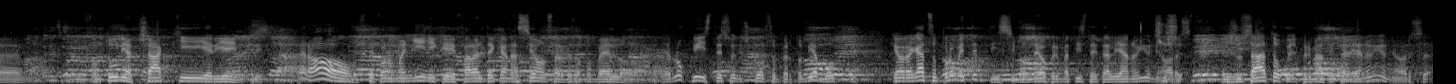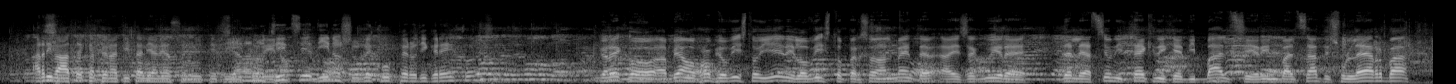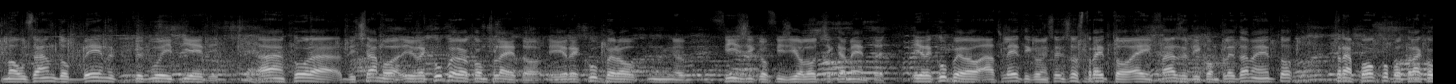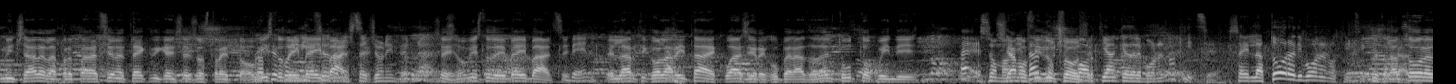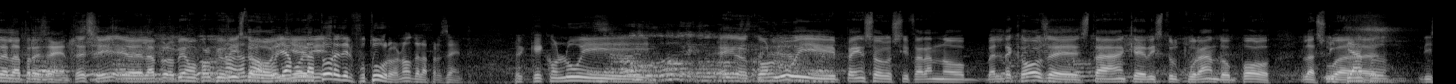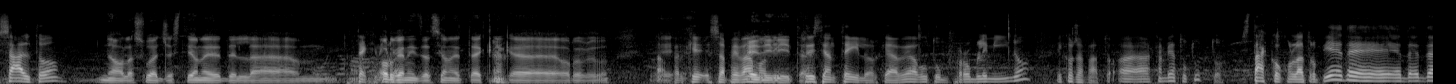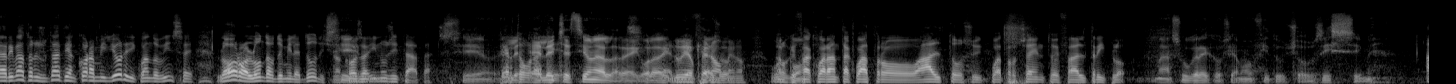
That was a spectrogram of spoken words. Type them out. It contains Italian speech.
infortuni, acciacchi e rientri. Però Stefano Magnini che farà il Decanation sarebbe stato bello vederlo qui. Stesso discorso per Tobia Bocchi che è un ragazzo promettentissimo, neoprimatista italiano juniores. Risultato il primato italiano juniores arrivato ai campionati italiani assoluti di Sono Torino. notizie Dino sul recupero di Greco. Greco abbiamo proprio visto ieri, l'ho visto personalmente a eseguire delle azioni tecniche di balzi rimbalzati sull'erba ma usando bene tutti e due i piedi. Ha ancora diciamo, il recupero completo, il recupero mh, fisico fisiologicamente, il recupero atletico in senso stretto è in fase di completamento, tra poco potrà cominciare la preparazione tecnica in senso stretto. Ho visto dei bei balzi. Sì, ho visto dei bei balzi. E L'articolarità è quasi recuperata del tutto, quindi Beh, insomma, siamo fiduciosi. porti anche delle buone notizie. Sei l'attore di buone notizie. L'attore della presente, sì, eh, l'abbiamo proprio No, no, visto no, vogliamo ieri. l'attore del futuro, non della presente. Perché con lui E con lui penso si faranno belle cose, sta anche ristrutturando un po' la sua, l'impianto di salto no, la sua gestione della mm, Tecnica. organizzazione tecnica eh, or- No, e- perché sapevamo di di. Christian Taylor che aveva avuto un problemino e cosa ha fatto? Ha cambiato tutto, stacco con l'altro piede ed è arrivato a risultati ancora migliori di quando vinse l'oro a Londra 2012, una Sì. cosa inusitata. sì, è, ora è che- l'eccezione alla regola. Eh, in lui è un caso, fenomeno, uno che appunto. fa 44 alto sui 400 e fa il triplo. Ma su Greco siamo fiduciosissimi.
